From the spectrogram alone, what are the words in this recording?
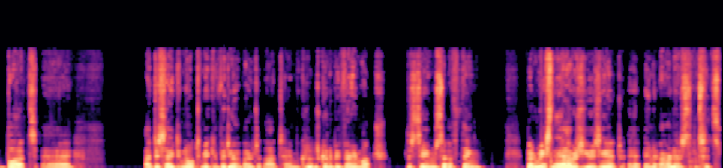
but uh, I decided not to make a video about it that time because it was going to be very much the same sort of thing. But recently, I was using it uh, in earnest. It's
